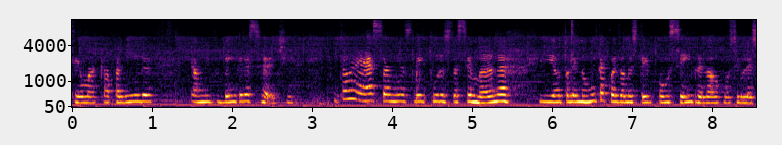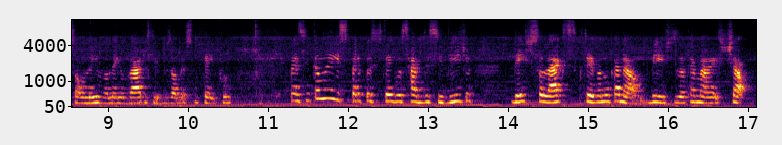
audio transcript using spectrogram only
tem uma capa linda, é um livro bem interessante. Então é essa minhas leituras da semana e eu tô lendo muita coisa ao mesmo tempo, como sempre, não consigo ler só um livro, eu leio vários livros ao mesmo tempo. Mas então é isso, espero que vocês tenham gostado desse vídeo. Deixe seu like se inscreva no canal. Beijos, até mais, tchau!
